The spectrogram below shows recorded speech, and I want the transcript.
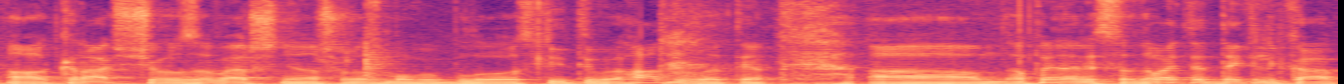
а, кращого завершення нашої розмови було слід і вигадувати. А, пані Лариса, давайте декілька,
